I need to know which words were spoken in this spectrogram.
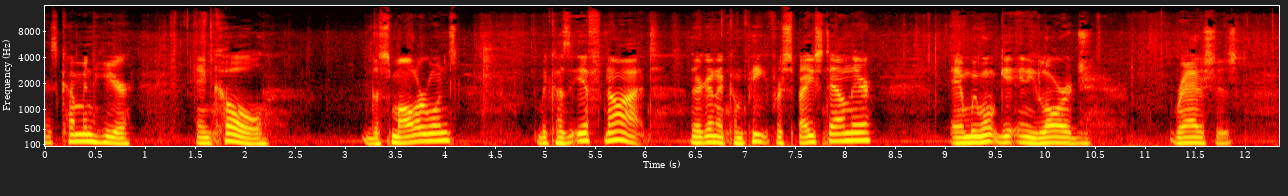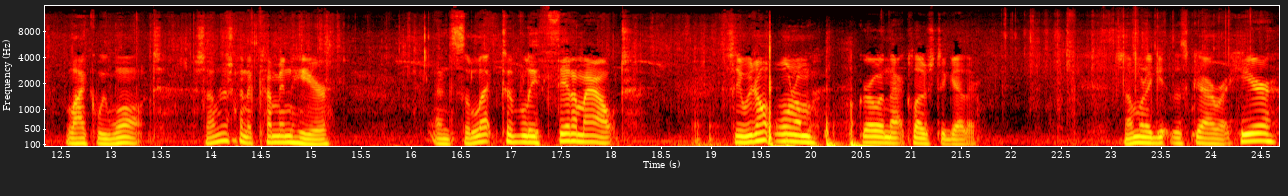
is come in here and cull the smaller ones because if not, they're going to compete for space down there and we won't get any large radishes like we want. So I'm just going to come in here and selectively thin them out. See, we don't want them growing that close together. So I'm going to get this guy right here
